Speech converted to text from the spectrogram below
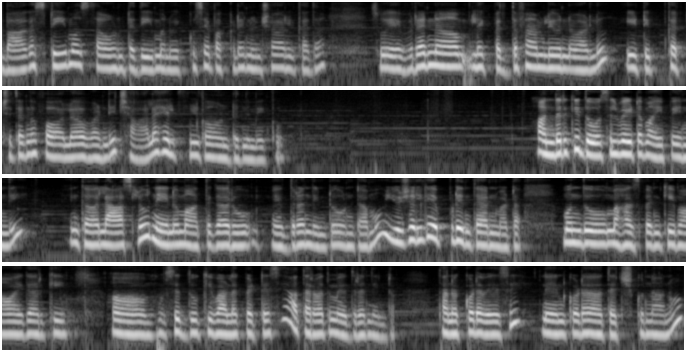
బాగా స్టీమ్ వస్తూ ఉంటుంది. మనం ఎక్కువసేపు అక్కడే నుంచోవాలి కదా. సో ఎవరైనా లైక్ పెద్ద ఫ్యామిలీ ఉన్నవాళ్ళు ఈ టిప్ ఖచ్చితంగా ఫాలో అవ్వండి. చాలా హెల్ప్ఫుల్గా ఉంటుంది మీకు. అందరికీ దోశలు వేయటం అయిపోయింది. ఇంకా లాస్ట్లో నేను మా అత్తగారు ఇద్దరం తింటూ ఉంటాము. యూజువల్గా ఎప్పుడు ఇంతే అనమాట ముందు మా హస్బెండ్కి మావయ్య గారికి సిద్ధుకి వాళ్ళకి పెట్టేసి ఆ తర్వాత మేము ఇద్దరం తింటాం. తనకు కూడా వేసి నేను కూడా తెచ్చుకున్నాను.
